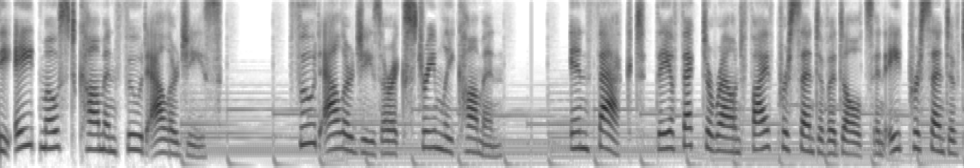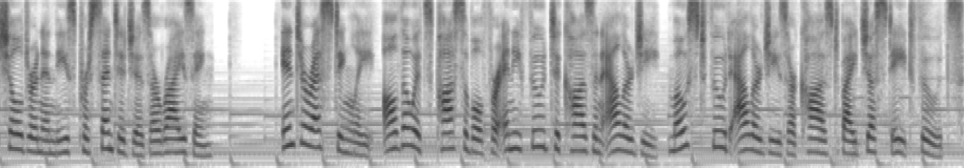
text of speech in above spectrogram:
The 8 most common food allergies. Food allergies are extremely common. In fact, they affect around 5% of adults and 8% of children and these percentages are rising. Interestingly, although it's possible for any food to cause an allergy, most food allergies are caused by just 8 foods.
